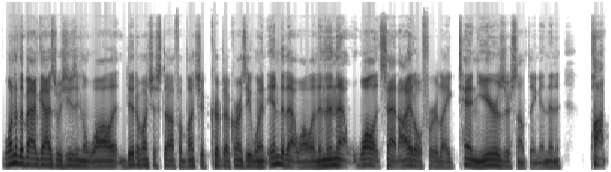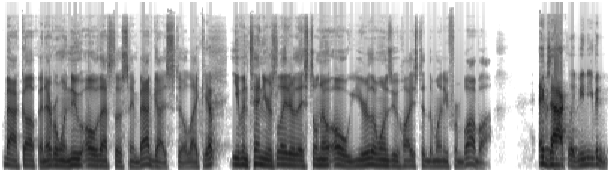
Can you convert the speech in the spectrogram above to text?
one of the bad guys was using a wallet, did a bunch of stuff, a bunch of cryptocurrency went into that wallet, and then that wallet sat idle for like 10 years or something. And then popped back up and everyone knew, oh, that's those same bad guys still. Like yep. even 10 years later, they still know, oh, you're the ones who heisted the money from blah, blah. Exactly. I mean, even,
